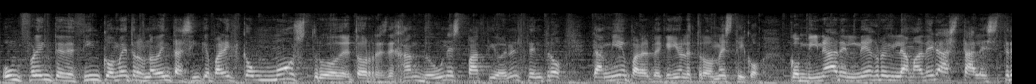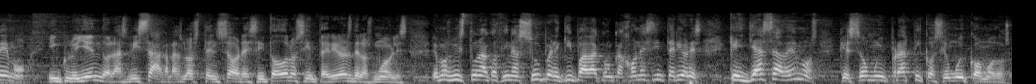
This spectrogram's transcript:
un frente de 5 metros 90 sin que parezca un monstruo de torres, dejando un espacio en el centro también para el pequeño electrodoméstico. Combinar el negro y la madera hasta el extremo, incluyendo las bisagras, los tensores y todos los interiores de los muebles. Hemos visto una cocina súper equipada con cajones interiores que ya sabemos que son muy prácticos y muy cómodos.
